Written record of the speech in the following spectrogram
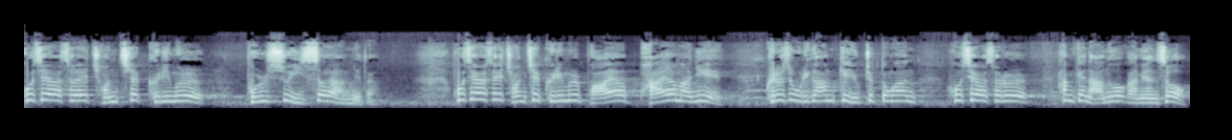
호세아서의 전체 그림을 볼 수 있어야 합니다. 호세아서의 전체 그림을 봐야, 봐야만이 그래서 우리가 함께 6주 동안 호세아서를 함께 나누어 가면서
